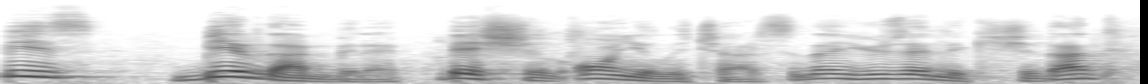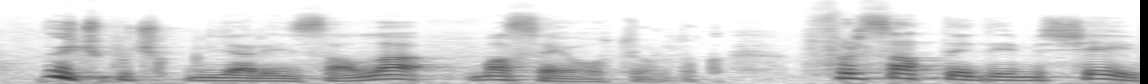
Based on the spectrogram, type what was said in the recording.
Biz birdenbire 5 yıl 10 yıl içerisinde 150 kişiden 3,5 milyar insanla masaya oturduk. Fırsat dediğimiz şey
